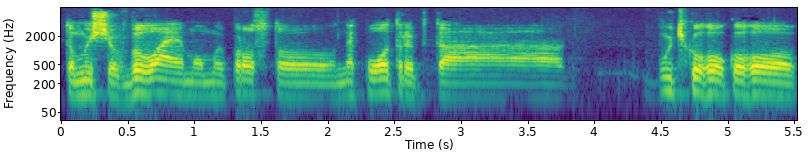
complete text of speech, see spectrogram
тому що вбиваємо ми просто непотреб та будь-кого, кого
